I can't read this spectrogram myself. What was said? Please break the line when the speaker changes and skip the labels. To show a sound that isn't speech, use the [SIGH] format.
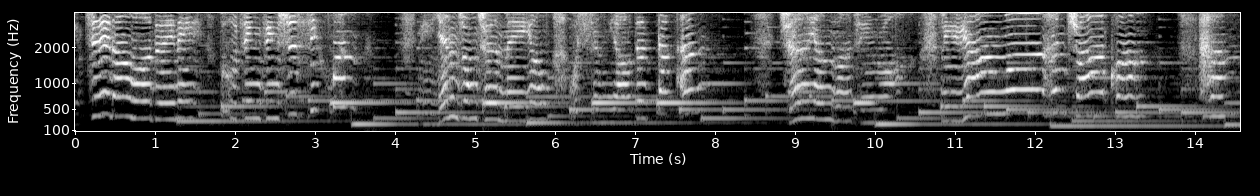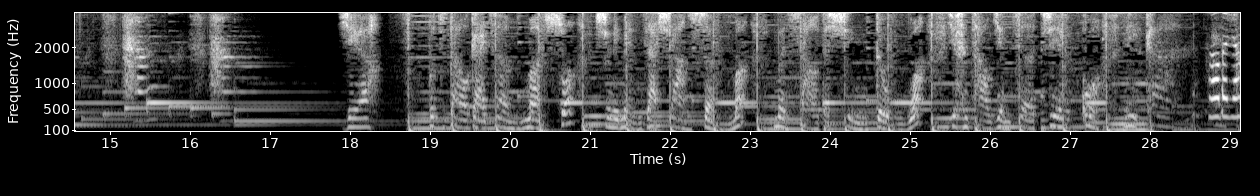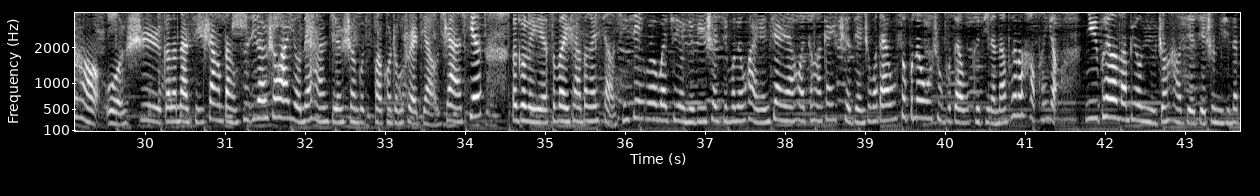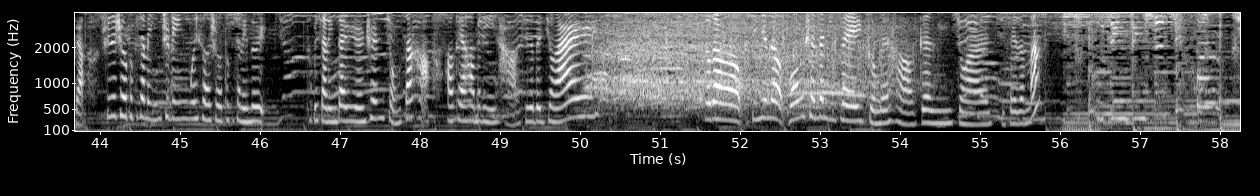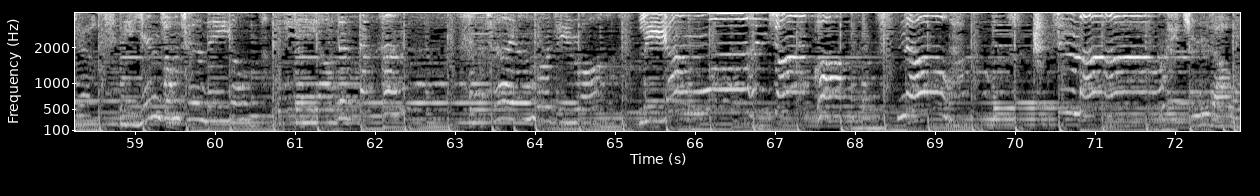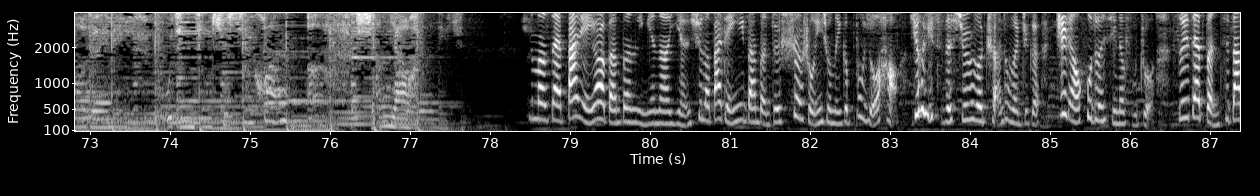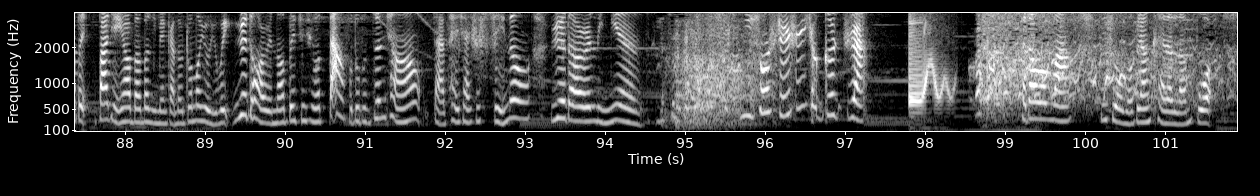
你知道我对你不仅仅是喜欢，你眼中却没有我想要的答案。这样若即若离，让我很抓狂。
Yeah，不知道该怎么说，心里面在想什么。闷骚的性格，我也很讨厌这结果。你看。
Hello，大家好，我是高端大气上档次、低调奢华有内涵、绝世国际范儿、狂中帅、屌炸天、高贵冷艳、色粉以上动感小清新、外外且有牛逼、帅气风流话、人见人爱、花见花开、车见车爆胎、无所不能、无处不在、无可替代男朋友的好朋友、女朋友的男朋友、女中豪杰、杰出女性代表、睡的时候特别像林志玲，微笑的时候特别像林黛玉，特别像林黛玉，人称囧三好，好可爱、好美丽、好邪恶的囧儿。又到了今天的萌神带你飞，准备好跟囧儿起飞了吗？不仅仅是。中却没有我想要的答案，这样若即若离，让我很抓狂。No，看见吗？你知道我对你不仅仅是喜欢，想要和你。那么在八点一二版本里面呢，延续了八点一版本对射手英雄的一个不友好，又一次的削弱了传统的这个治疗护盾型的辅助。所以在本次八倍八点一二版本里面，感动中呢有一位月岛人呢被进行了大幅度的增强，大家猜一下是谁呢？月岛人里面，你说谁是小鸽子啊？[LAUGHS] 猜到了吗？就是我们非常可爱的兰博。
